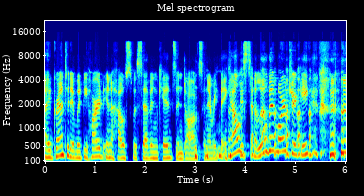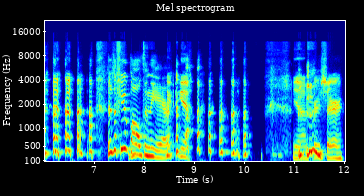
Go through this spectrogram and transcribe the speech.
I granted it would be hard in a house with seven kids and dogs and everything else. a little bit more tricky. There's a few balls in the air. yeah. Yeah, for sure.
